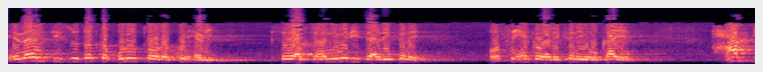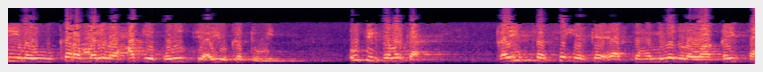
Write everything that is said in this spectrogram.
xumaantiisuu dadka quluubtooda ku xidhi. Isagoo aftahanimadiisa adeegsanaya oo sixirka u adeegsanaya uu kaayay. Xaqiina wuu kara marin oo xaqii quluubtii ayuu ka duwi u fiirsa marka qeybta sixirka ee aftahanimaduna waa qeybta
